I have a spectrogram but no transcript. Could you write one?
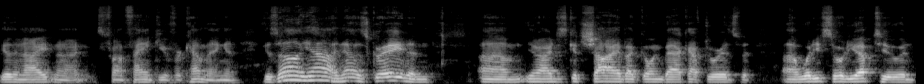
the other night, and I just want to thank you for coming." And he goes, "Oh yeah, I know it's great." And um, you know, I just get shy about going back afterwards. But uh, what are you? So what are you up to? And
